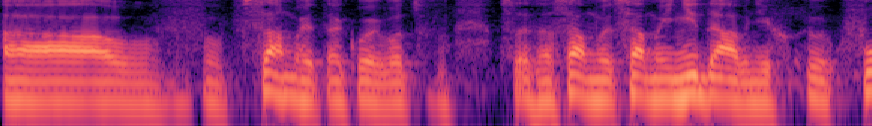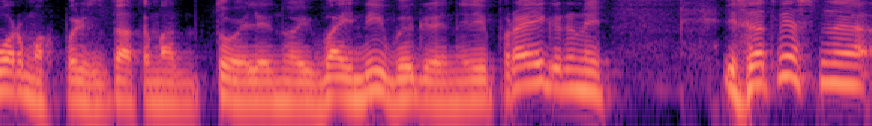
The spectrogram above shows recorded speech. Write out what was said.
А в самой такой вот, в самых, самых недавних э, формах по результатам той или иной войны, выигранной или проигранной. И, соответственно,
